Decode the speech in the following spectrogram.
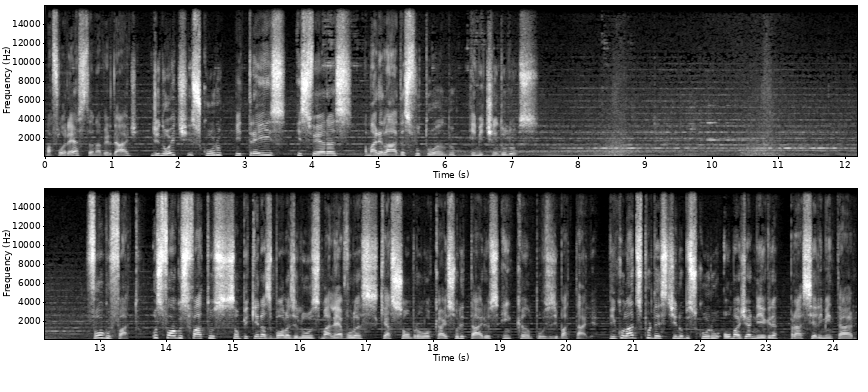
uma floresta, na verdade, de noite, escuro, e três esferas amareladas flutuando, emitindo luz. Fogo Fato. Os fogos fatos são pequenas bolas de luz malévolas que assombram locais solitários em campos de batalha vinculados por destino obscuro ou magia negra para se alimentar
